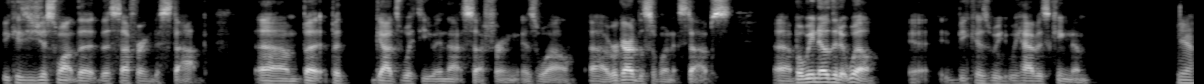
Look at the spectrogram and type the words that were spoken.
because you just want the the suffering to stop. Um but but God's with you in that suffering as well, uh, regardless of when it stops. Uh, but we know that it will because we we have His kingdom. Yeah.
